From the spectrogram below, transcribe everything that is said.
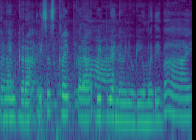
कमेंट करा आणि सबस्क्राईब करा. भेटूया नवीन व्हिडिओमध्ये बाय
